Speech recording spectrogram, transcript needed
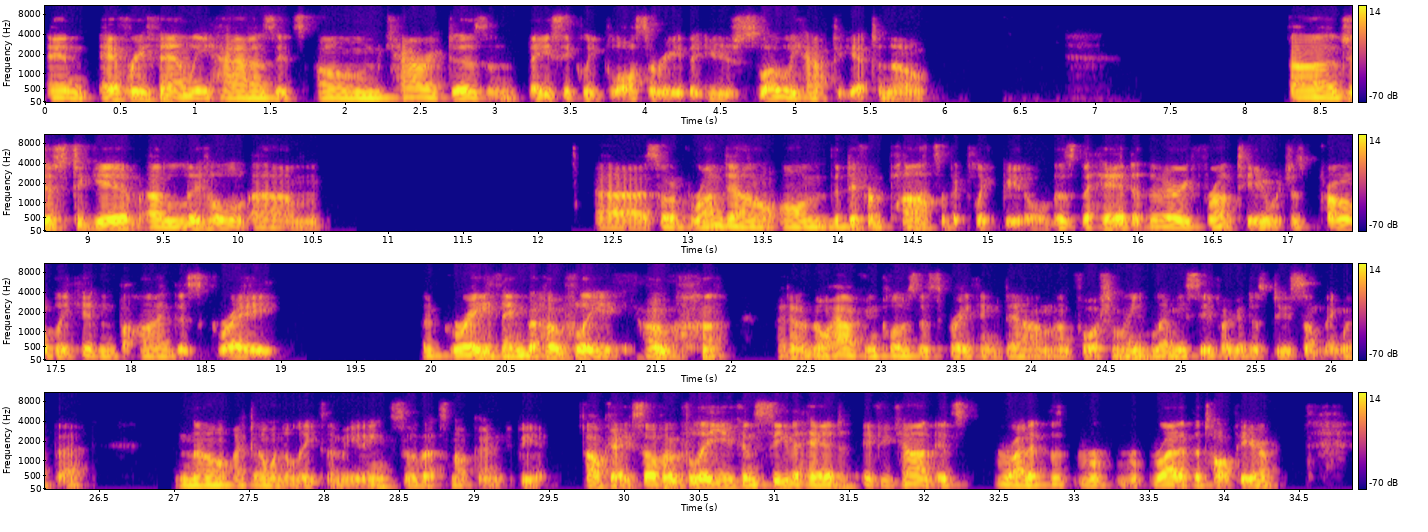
And every family has its own characters and basically glossary that you slowly have to get to know. Uh, just to give a little um, uh, sort of rundown on, the different parts of a click beetle. There's the head at the very front here, which is probably hidden behind this gray, the gray thing, but hopefully, hope, I don't know how I can close this gray thing down, unfortunately. Let me see if I could just do something with that. No, I don't want to leave the meeting, so that's not going to be it. Okay, so hopefully you can see the head. If you can't, it's right at the right at the top here.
